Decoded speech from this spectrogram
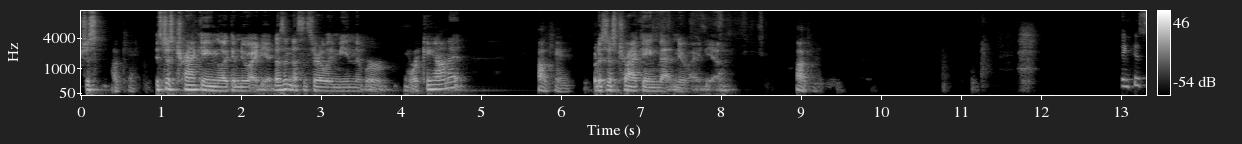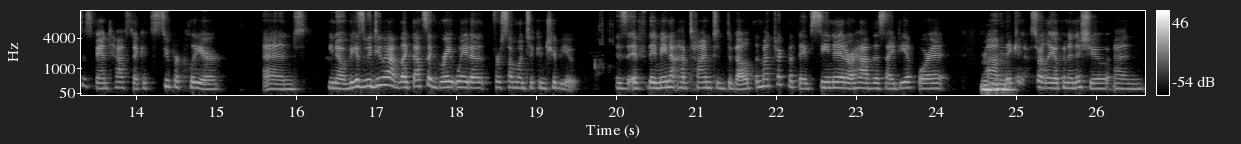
Just okay, it's just tracking like a new idea. It doesn't necessarily mean that we're working on it, okay, but it's just tracking that new idea. okay. I think this is fantastic. It's super clear. And, you know, because we do have, like, that's a great way to, for someone to contribute. Is if they may not have time to develop the metric, but they've seen it or have this idea for it, um, Mhm. they can certainly open an issue and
